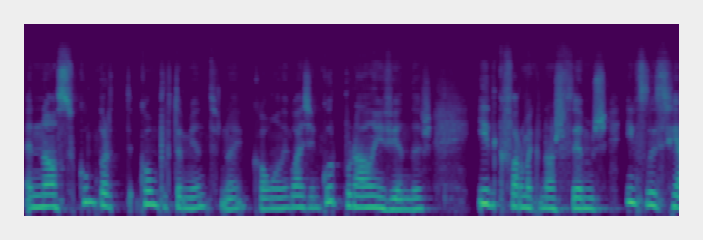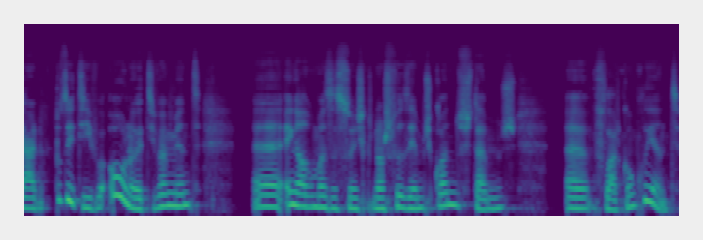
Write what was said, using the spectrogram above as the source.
o nosso comportamento, não é? com a linguagem corporal em vendas e de que forma que nós podemos influenciar positiva ou negativamente uh, em algumas ações que nós fazemos quando estamos a falar com o cliente.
